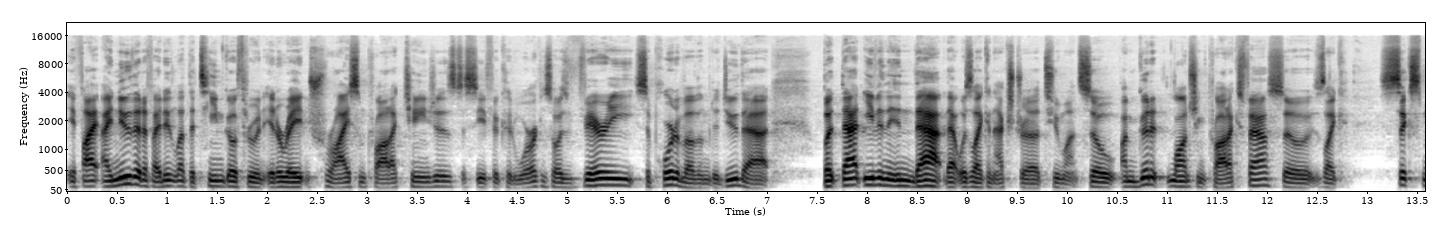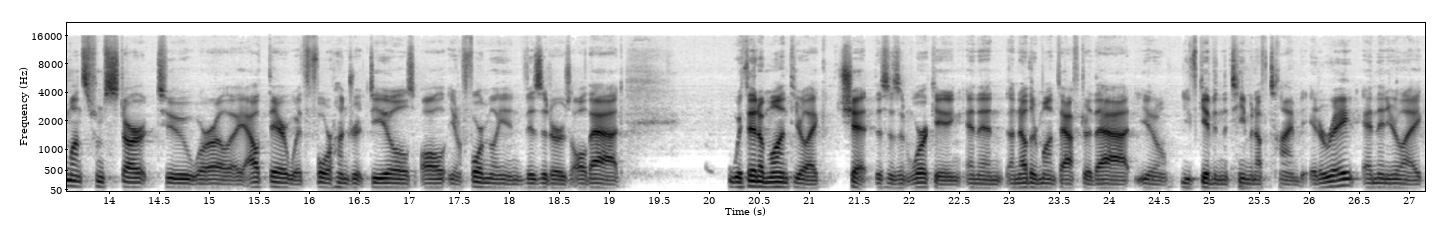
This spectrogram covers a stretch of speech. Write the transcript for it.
if I, I knew that if I didn't let the team go through and iterate and try some product changes to see if it could work, and so I was very supportive of them to do that. But that even in that, that was like an extra two months. So I'm good at launching products fast. So it's like six months from start to we're out there with 400 deals, all you know, four million visitors, all that. Within a month, you're like, shit, this isn't working. And then another month after that, you know, you've given the team enough time to iterate, and then you're like,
